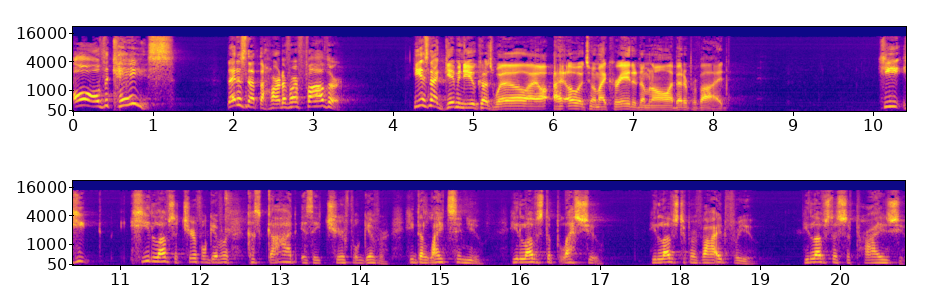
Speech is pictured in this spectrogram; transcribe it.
all the case. That is not the heart of our Father. He is not giving to you because, well, I, I owe it to him. I created him and all. I better provide. He, he, he loves a cheerful giver because God is a cheerful giver. He delights in you. He loves to bless you. He loves to provide for you. He loves to surprise you.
